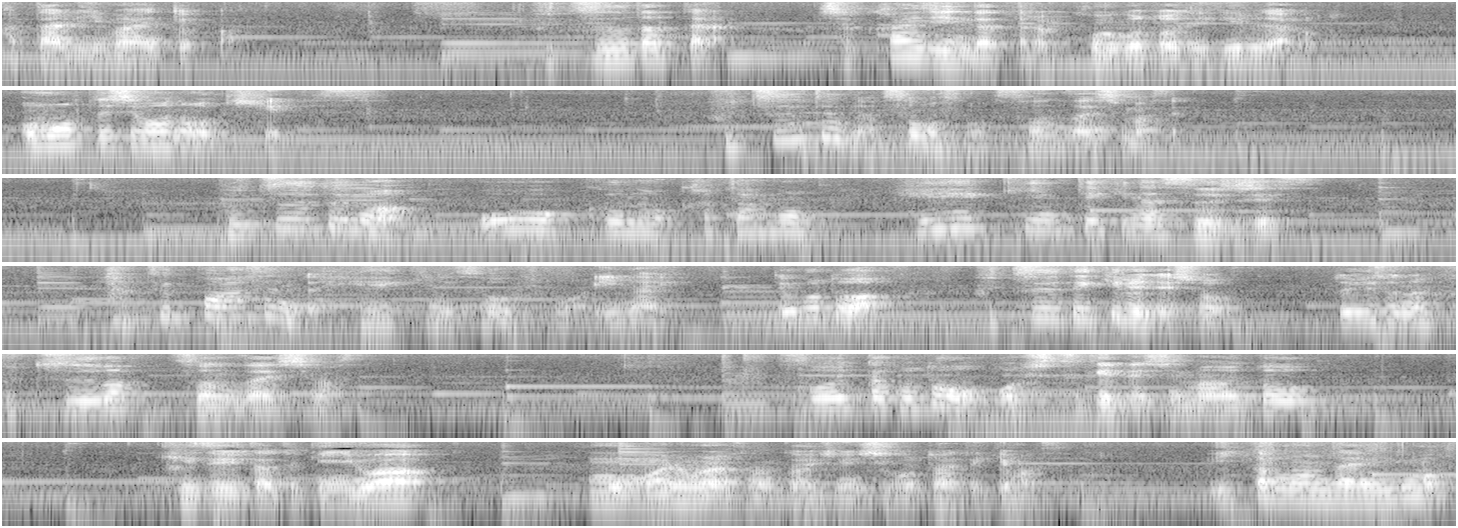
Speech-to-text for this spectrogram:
当たり前とか。普通だったら社会人だったらこういうことできるだろうと思ってしまうのも危険です。普通というのはそもそも存在しません。普通というのは多くの方の平均的な数字です。100%平均に沿う人はいないということは普通できるでしょう。というその普通は存在しますそういったことを押し付けてしまうと気づいた時にはもう〇〇さんと一緒に仕事はできません。といった問題にも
